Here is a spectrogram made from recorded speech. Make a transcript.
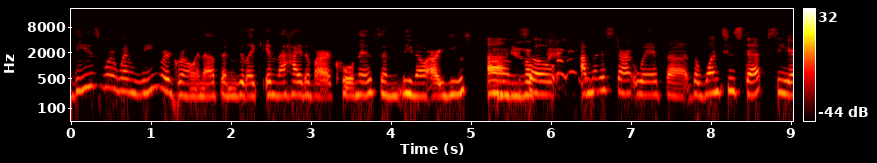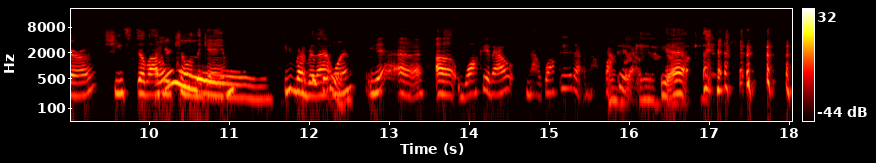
these were when we were growing up and we like in the height of our coolness and you know our youth. Um so i'm gonna start with uh the one two step Ciara. She's still out oh, here killing the game. Oh, you remember that one? one? yeah. Uh walk it out. Now walk it out. Now walk, it, walk out. it, out. yeah.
